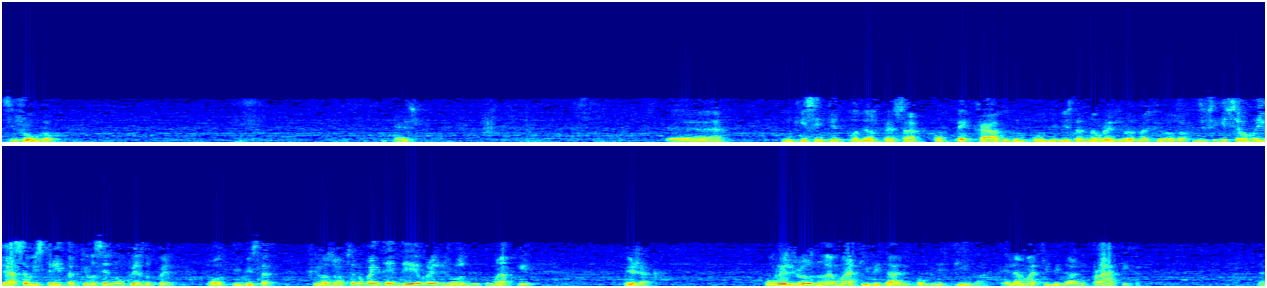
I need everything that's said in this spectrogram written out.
se julgam. Entende? É, em que sentido podemos pensar o pecado de um ponto de vista não religioso, mas filosófico? Isso é obrigação estrita, porque vocês não pensam do ponto de vista filosófico, você não vai entender o religioso muito mais, porque, veja, o religioso não é uma atividade cognitiva, ele é uma atividade prática, tá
